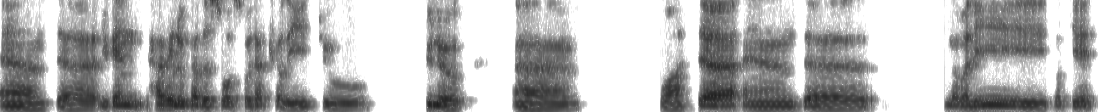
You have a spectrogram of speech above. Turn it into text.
And uh, you can have a look at the source code actually to, you know, uh, what uh, and uh, normally okay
